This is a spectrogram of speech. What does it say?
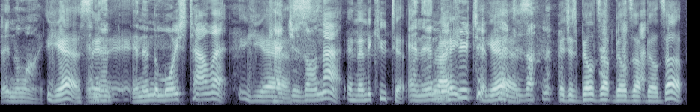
in the line. Yes. And then and then the moist towelette yes. catches on that. And then the Q-tip. And then the? Q-tip yes. catches on that. It just builds up, builds up, builds up.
